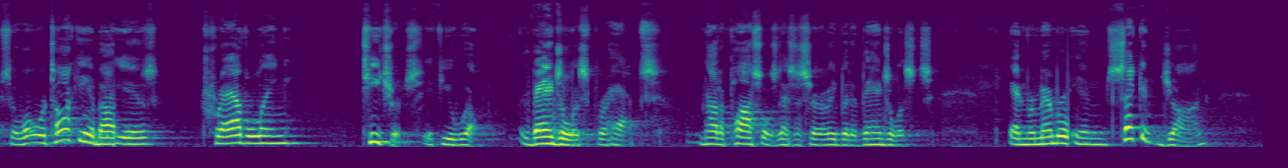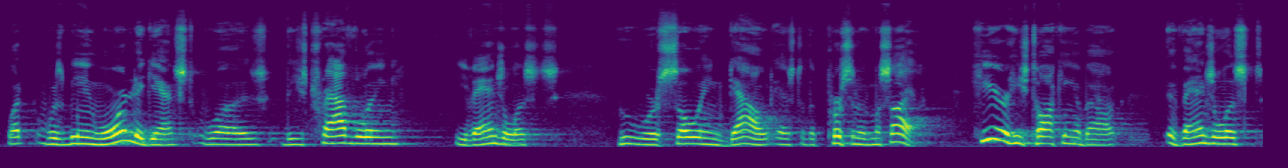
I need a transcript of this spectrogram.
So, what we're talking about is traveling teachers, if you will, evangelists perhaps, not apostles necessarily, but evangelists. And remember, in 2 John, what was being warned against was these traveling evangelists who were sowing doubt as to the person of Messiah. Here he's talking about evangelists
